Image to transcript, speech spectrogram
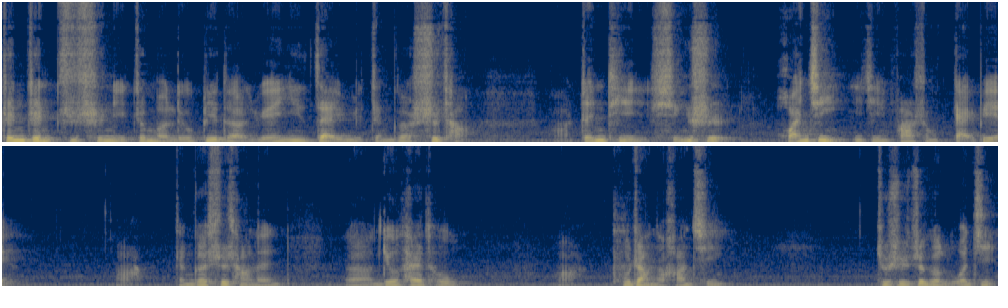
真正支持你这么牛逼的原因在于整个市场啊整体形势环境已经发生改变啊，整个市场呢呃牛抬头啊普涨的行情就是这个逻辑，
